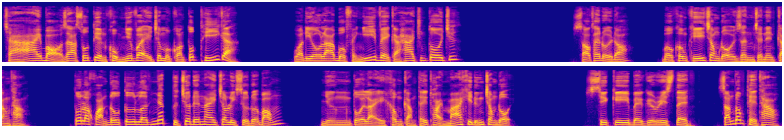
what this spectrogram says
Chả ai bỏ ra số tiền khủng như vậy cho một con tốt thí cả. Guardiola buộc phải nghĩ về cả hai chúng tôi chứ. Sau thay đổi đó, bầu không khí trong đội dần trở nên căng thẳng. Tôi là khoản đầu tư lớn nhất từ trước đến nay trong lịch sử đội bóng, nhưng tôi lại không cảm thấy thoải mái khi đứng trong đội. Siki Begiristen, giám đốc thể thao,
